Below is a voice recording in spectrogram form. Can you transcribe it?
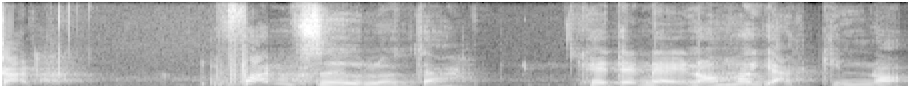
กัดฟันซื้อเหรอจ้ะเฮ็ดจังไหนเนาะเขาอยากกินเนาะ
